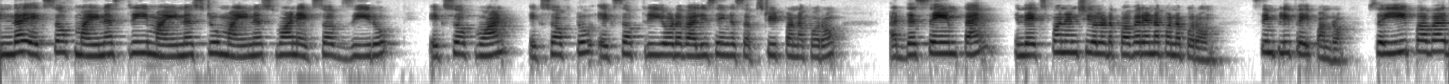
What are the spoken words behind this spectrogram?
இந்த x of minus 3 minus 2 minus 1 x of 0 x of 1 x of 2 x of 3 யோட வேல்யூஸை இங்கே சப்ஸ்டியூட் பண்ண போகிறோம் அட் த சேம் டைம் இந்த எக்ஸ்போனென்ஷியலோட பவர் என்ன பண்ண போகிறோம் சிம்ப்ளிஃபை பண்ணுறோம் so e power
